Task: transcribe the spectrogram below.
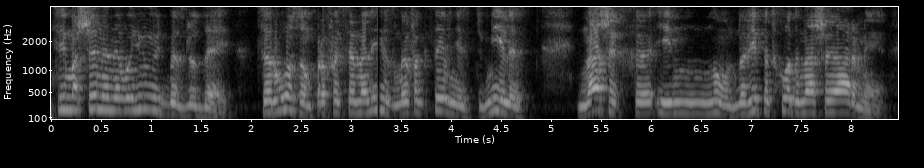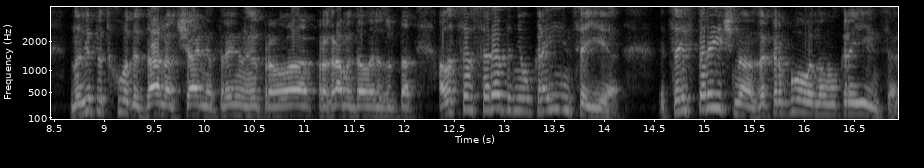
Ці машини не воюють без людей. Це розум, професіоналізм, ефективність, вмілість наших е, і ну, нові підходи нашої армії. Нові підходи, да, навчання, тренінги, права, програми дали результат. Але це всередині українця є. Це історично закарбовано в українцях.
